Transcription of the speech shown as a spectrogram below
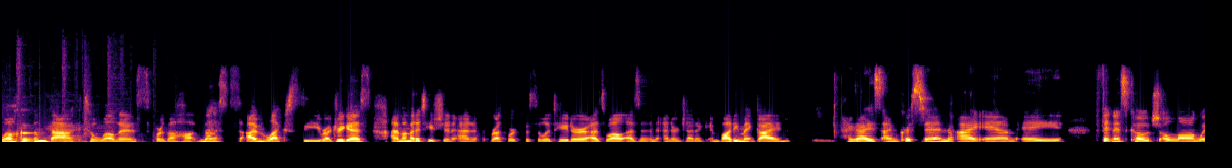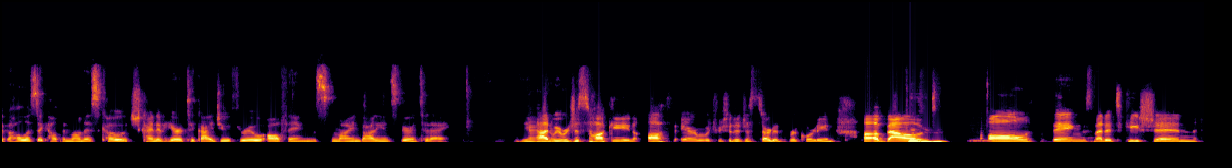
Welcome back to Wellness for the Hot Mess. I'm Lexi Rodriguez. I'm a meditation and breathwork facilitator, as well as an energetic embodiment guide. Hi, guys. I'm Kristen. I am a fitness coach along with a holistic health and wellness coach, kind of here to guide you through all things mind, body, and spirit today. Yeah, and we were just talking off air, which we should have just started recording about all things meditation,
